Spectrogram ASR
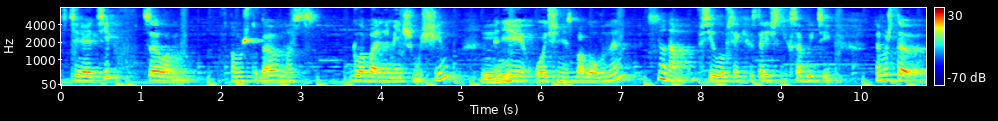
стереотип в целом в том, что, да, у нас глобально меньше мужчин. Угу. Они очень избалованы. Ну, там, в силу всяких исторических событий. Потому что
